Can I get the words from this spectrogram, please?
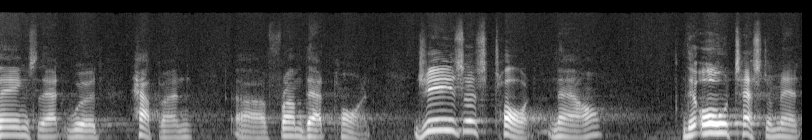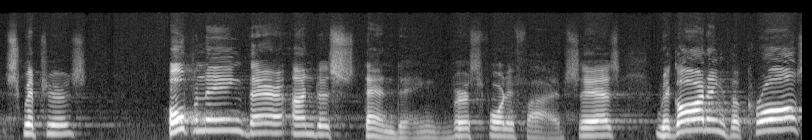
things that would happen uh, from that point. Jesus taught now the Old Testament scriptures opening their understanding, verse 45 says, regarding the cross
